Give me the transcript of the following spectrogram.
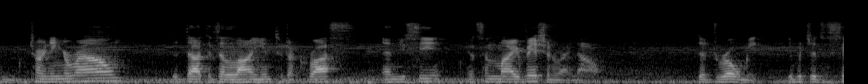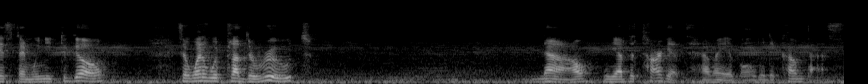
I'm turning around, the dot is aligning to the cross, and you see it's in my vision right now. The Dromi which is the system we need to go. So when we plot the route, now we have the target available with the compass.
